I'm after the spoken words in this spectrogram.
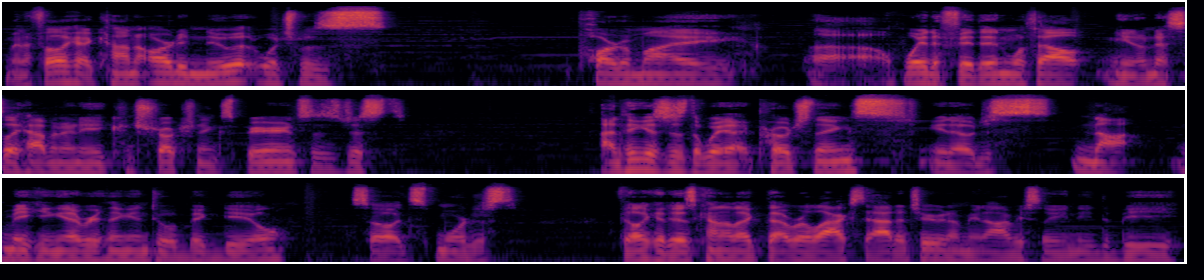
I mean, I felt like I kind of already knew it, which was part of my uh, way to fit in without, you know, necessarily having any construction experience is just I think it's just the way I approach things, you know, just not making everything into a big deal. So it's more just, I feel like it is kind of like that relaxed attitude. I mean, obviously you need to be,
